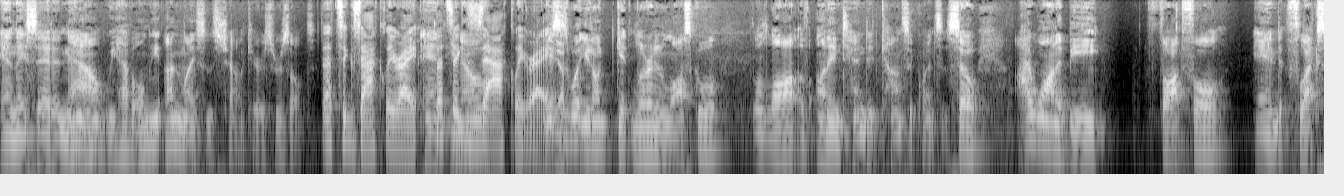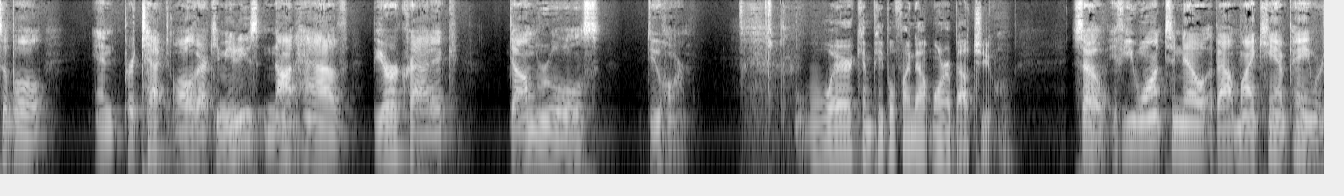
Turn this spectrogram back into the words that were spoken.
And they said, and now we have only unlicensed child care as a result. That's exactly right. And, That's you know, exactly right. This yep. is what you don't get learned in law school the law of unintended consequences. So I want to be thoughtful and flexible and protect all of our communities, not have bureaucratic, dumb rules do harm where can people find out more about you? So, if you want to know about my campaign, we're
